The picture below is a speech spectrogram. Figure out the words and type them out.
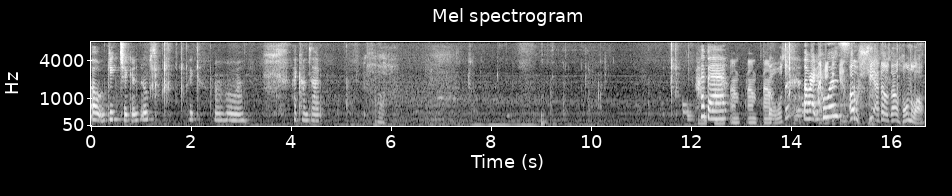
Oh, geek chicken. Oops. Like, oh, oh well. I can't type. Hi, Bear. Bum, bum, bum. Wait, what was it? All right, I who hate this is game. Oh shit! I thought it was a hole in the wall.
